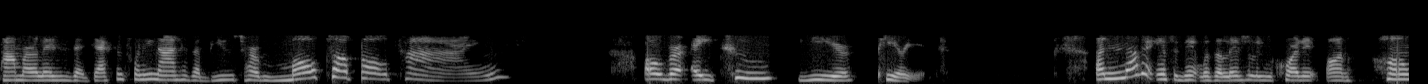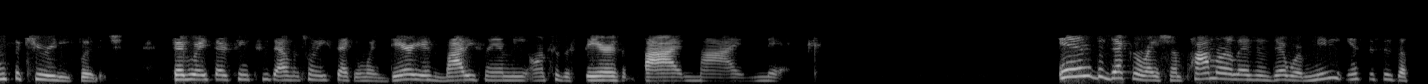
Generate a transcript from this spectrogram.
Palmer alleges that Jackson 29 has abused her multiple times over a two-year period. Another incident was allegedly recorded on home security footage. February 13, 2022, when Darius body slammed me onto the stairs by my neck. In the declaration, Palmer alleges there were many instances of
